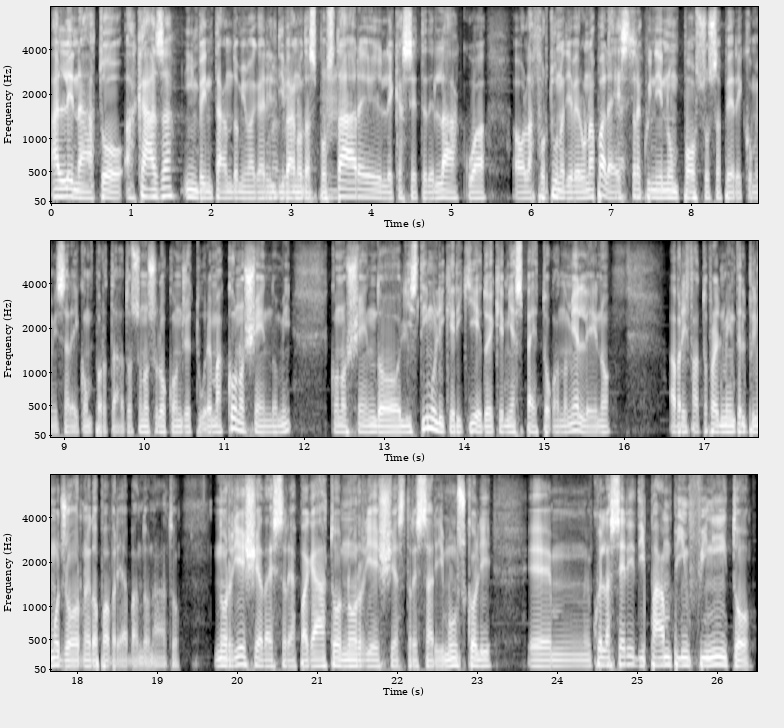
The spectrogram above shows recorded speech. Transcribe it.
allenato a casa inventandomi magari il divano da spostare, mm. le cassette dell'acqua, ho la fortuna di avere una palestra, eh quindi non posso sapere come mi sarei comportato, sono solo congetture, ma conoscendomi, conoscendo gli stimoli che richiedo e che mi aspetto quando mi alleno, avrei fatto probabilmente il primo giorno e dopo avrei abbandonato. Non riesci ad essere appagato, non riesci a stressare i muscoli, ehm, quella serie di pump infinito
